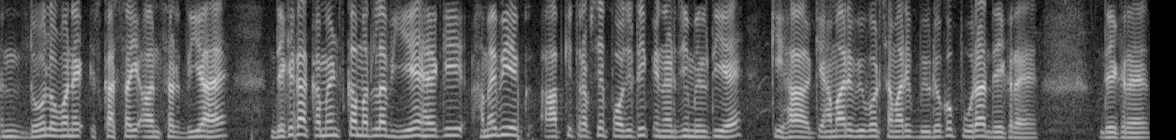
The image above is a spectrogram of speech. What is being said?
इन दो लोगों ने इसका सही आंसर दिया है। देखेगा कमेंट्स का मतलब ये है कि हमें भी एक आपकी तरफ़ से पॉजिटिव एनर्जी मिलती है कि हाँ कि हमारे व्यूवर्स हमारी वीडियो को पूरा देख रहे हैं, देख रहे हैं।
